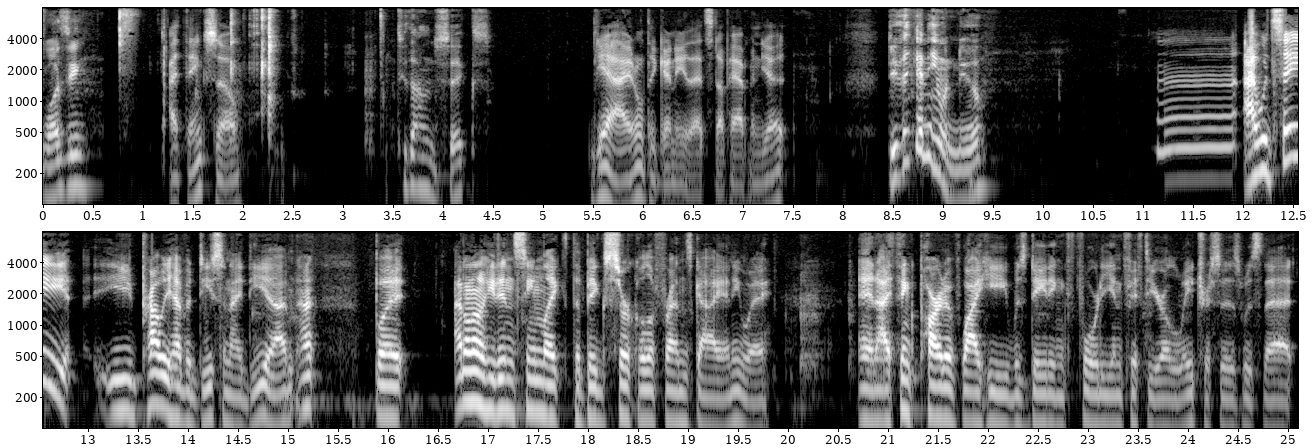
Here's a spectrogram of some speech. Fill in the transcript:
was he? I think so. Two thousand six. Yeah, I don't think any of that stuff happened yet. Do you think anyone knew? Uh, I would say you'd probably have a decent idea. I'm not, but I don't know. He didn't seem like the big circle of friends guy anyway. And I think part of why he was dating 40 and 50 year old waitresses was that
